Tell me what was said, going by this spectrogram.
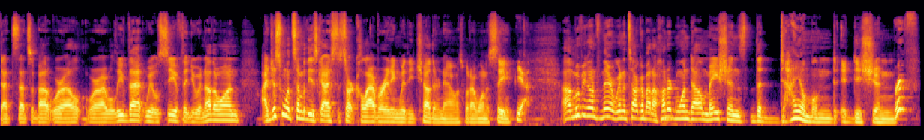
That's that's about where I'll where I will leave that. We will see if they do another one. I just want some of these guys to start collaborating with each other now is what I want to see. Yeah. Uh, moving on from there, we're going to talk about 101 Dalmatians, the Diamond Edition. Riff.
